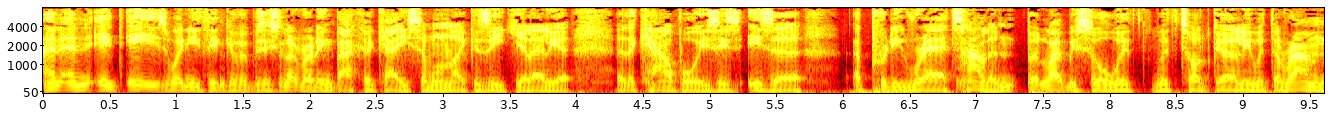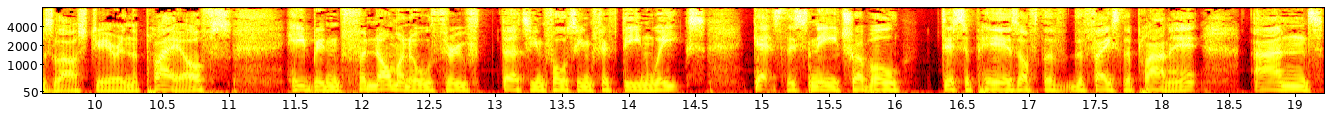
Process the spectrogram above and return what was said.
And and it is when you think of a position like running back, okay, someone like Ezekiel Elliott at the Cowboys is is a, a pretty rare talent, but like we saw with, with Todd Gurley with the Rams last year in the playoffs, he'd been phenomenal through 13, 14, 15 weeks, gets this knee trouble, disappears off the, the face of the planet, and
